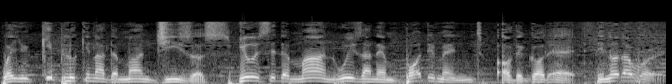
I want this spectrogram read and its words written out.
when you keep looking at the man Jesus, you will see the man who is an embodiment of the Godhead. In other words,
